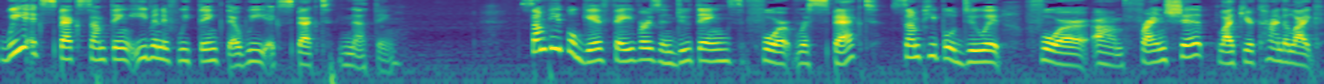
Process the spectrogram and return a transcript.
We expect something even if we think that we expect nothing. Some people give favors and do things for respect. Some people do it for um, friendship, like you're kind of like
